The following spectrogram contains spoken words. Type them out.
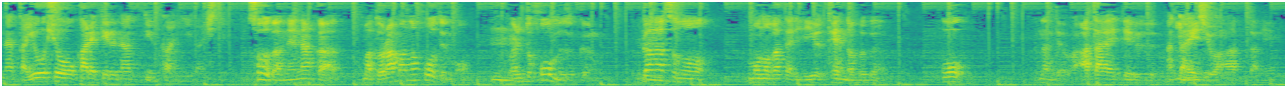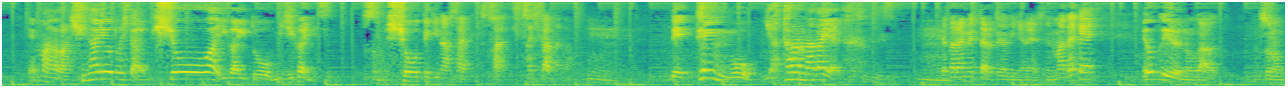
なんか要所を置かれてるなっていう感じがして。そうだね。なんか、まあ、ドラマの方でもうん。割とホームズ君がその物語でいう天の部分をなんていうのか与えてるイメージはあったね。でまあだからシナリオとしては起承は意外と短いんですよ。その小的なささ咲き方が。うん。で点をやたら長い間やたらめったらというわけじゃないですけどまあ大体よく言うのがその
